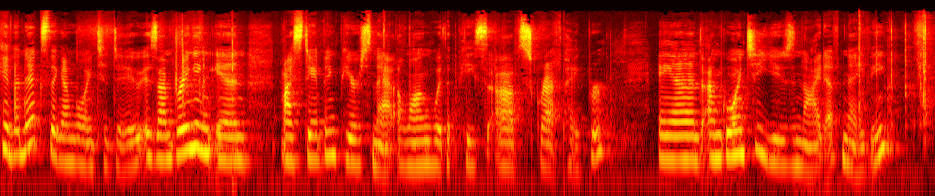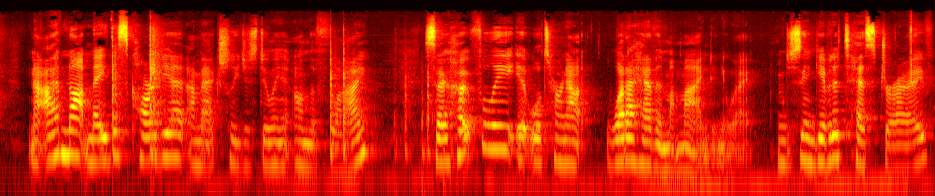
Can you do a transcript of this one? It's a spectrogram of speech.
Okay, the next thing I'm going to do is I'm bringing in my Stampin' Pierce mat along with a piece of scrap paper. And I'm going to use Night of Navy. Now, I have not made this card yet. I'm actually just doing it on the fly. So hopefully it will turn out what I have in my mind anyway. I'm just going to give it a test drive.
